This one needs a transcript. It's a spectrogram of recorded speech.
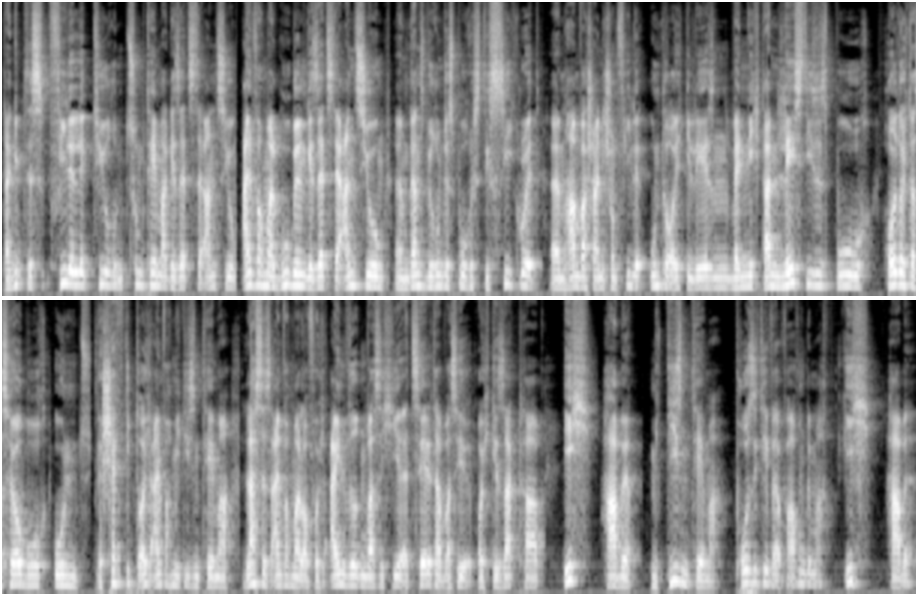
Da gibt es viele Lektüren zum Thema Gesetz der Anziehung. Einfach mal googeln, Gesetz der Anziehung. Ein ähm, ganz berühmtes Buch ist The Secret. Ähm, haben wahrscheinlich schon viele unter euch gelesen. Wenn nicht, dann lest dieses Buch. Holt euch das Hörbuch und beschäftigt euch einfach mit diesem Thema. Lasst es einfach mal auf euch einwirken, was ich hier erzählt habe, was ich euch gesagt habe. Ich habe mit diesem Thema positive Erfahrungen gemacht. Ich habe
